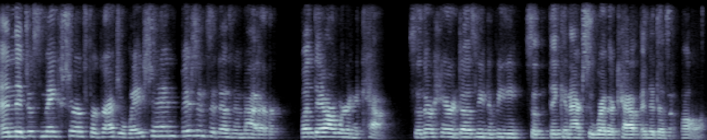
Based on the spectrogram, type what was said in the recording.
and they just make sure for graduation, visions, it doesn't matter, but they are wearing a cap. So their hair does need to be so that they can actually wear their cap and it doesn't fall off.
